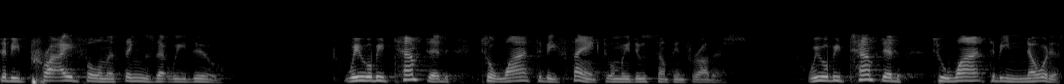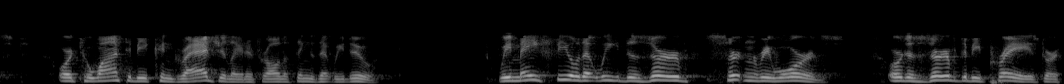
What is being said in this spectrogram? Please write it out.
to be prideful in the things that we do. We will be tempted to want to be thanked when we do something for others. We will be tempted to want to be noticed or to want to be congratulated for all the things that we do. We may feel that we deserve certain rewards or deserve to be praised or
